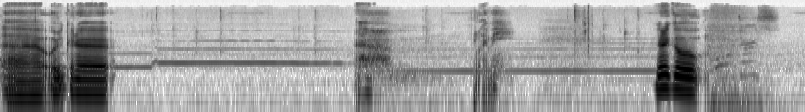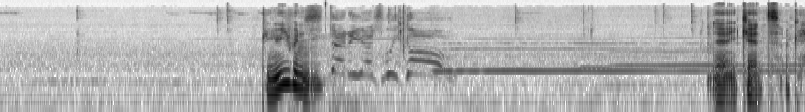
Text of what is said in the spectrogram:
Uh, we're gonna. Blimey. We're gonna go. Can you even? Steady as we go. Yeah, you can't. Okay.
